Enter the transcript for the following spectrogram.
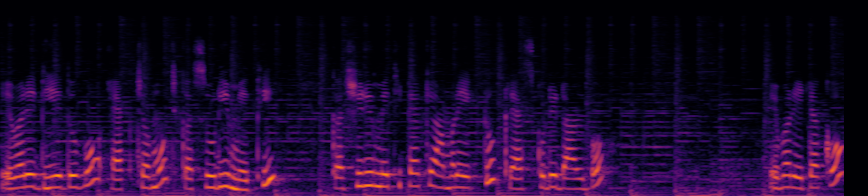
এবারে দিয়ে দেবো এক চামচ কাসুরি মেথি। কাসুরি মেথিটাকে আমরা একটু ক্র্যাশ করে ডালবো। এবার এটাকেও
